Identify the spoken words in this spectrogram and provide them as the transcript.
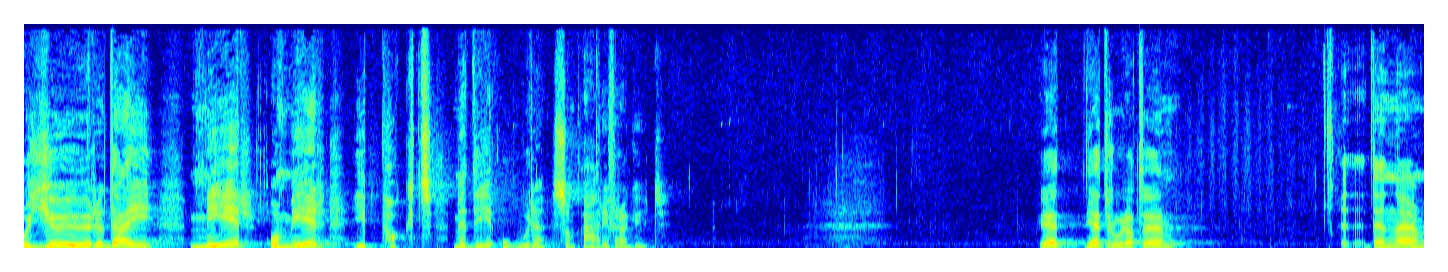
Og gjøre deg mer og mer i pakt med det ordet som er ifra Gud. Jeg, jeg tror at uh, den uh,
